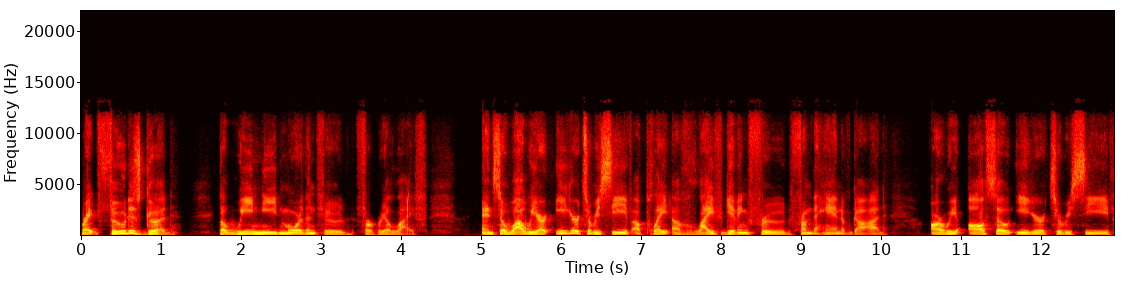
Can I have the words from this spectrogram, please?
Right? Food is good, but we need more than food for real life. And so while we are eager to receive a plate of life giving food from the hand of God, are we also eager to receive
